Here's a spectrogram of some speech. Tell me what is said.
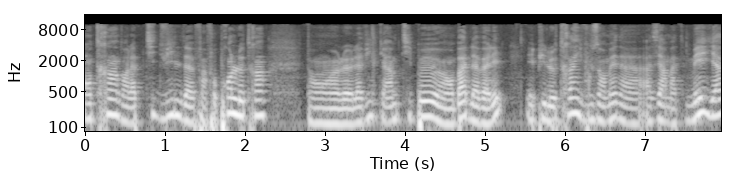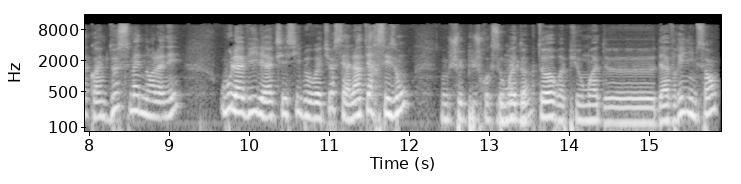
en train dans la petite ville, enfin, il faut prendre le train dans la ville qui est un petit peu en bas de la vallée. Et puis le train, il vous emmène à, à Zermatt. Mais il y a quand même deux semaines dans l'année où la ville est accessible aux voitures. C'est à l'intersaison. Donc je sais plus, je crois que c'est au mois d'octobre et puis au mois de- d'avril, il me semble.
